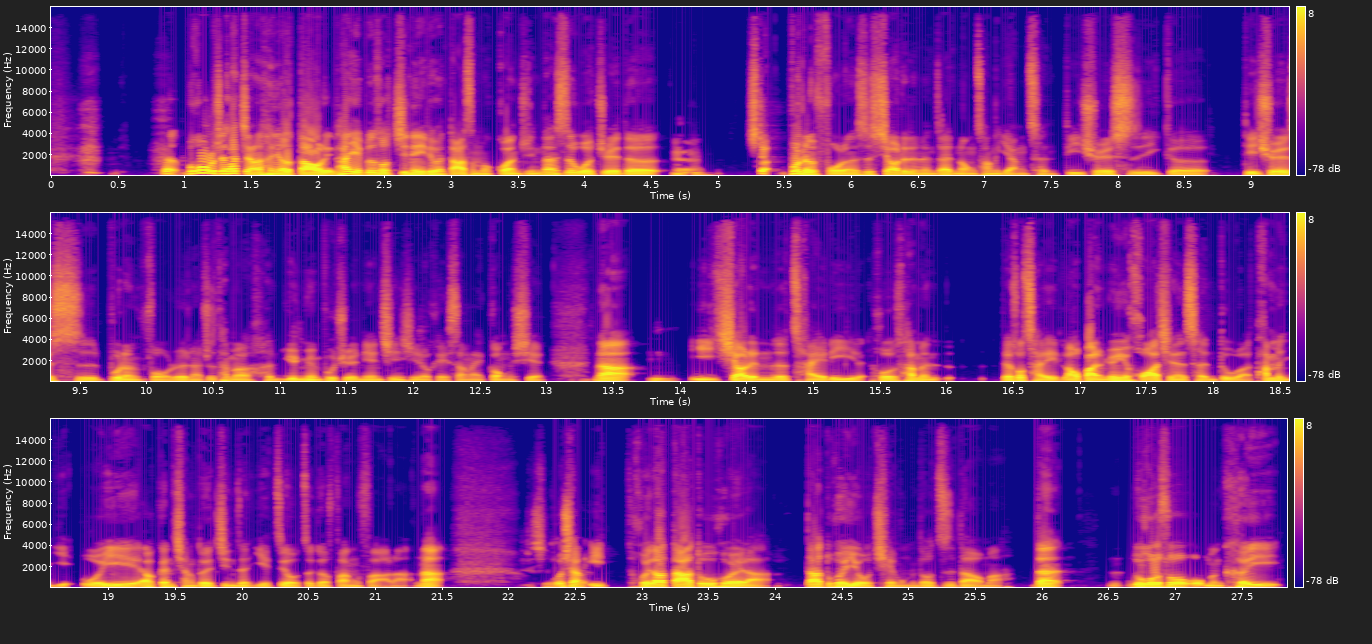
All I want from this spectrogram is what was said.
但不过我觉得他讲的很有道理，他也不是说今年一定会打什么冠军，但是我觉得校不能否认是校里的人在农场养成的确是一个。的确是不能否认啊，就是他们很源源不绝年轻星都可以上来贡献。那以笑脸的财力，或者他们比如说财力，老板愿意花钱的程度啊，他们也唯一要跟强队竞争，也只有这个方法了。那我想以回到大都会啦，大都会有钱，我们都知道嘛。但如果说我们可以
